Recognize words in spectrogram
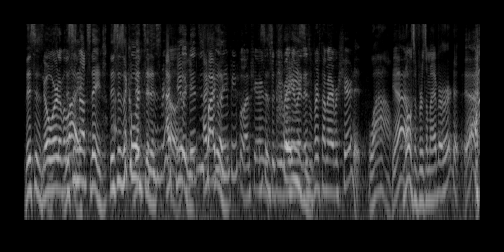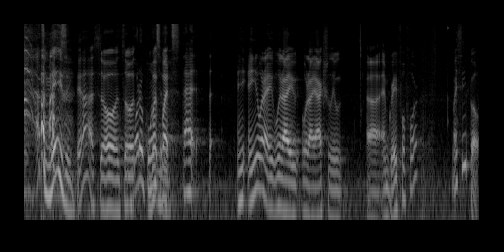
This is no word of a this lie. is not staged. This is a coincidence. This is real. I feel you. This is five you. people. I'm sharing This this, is with you right here. Right? This is the first time I ever shared it. Wow. Yeah. No, it's the first time I ever heard it. Yeah. That's amazing. Yeah. So so. What a but- coincidence. But, that, that- and, and you know what I what I what I actually uh, am grateful for, my seatbelt.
